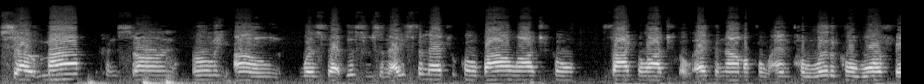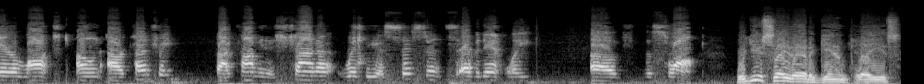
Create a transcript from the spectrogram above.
So my concern early on was that this was an asymmetrical, biological, psychological, economical, and political warfare launched on our country by communist China with the assistance, evidently, of the swamp. Would you say that again, please?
